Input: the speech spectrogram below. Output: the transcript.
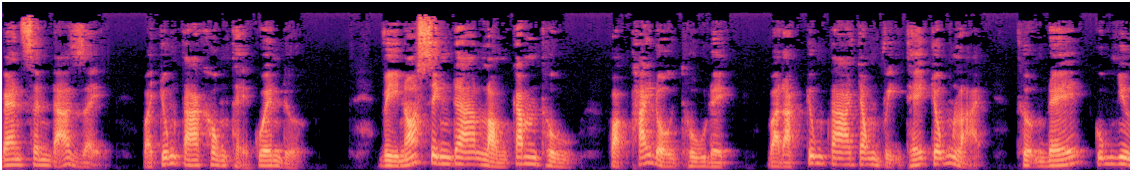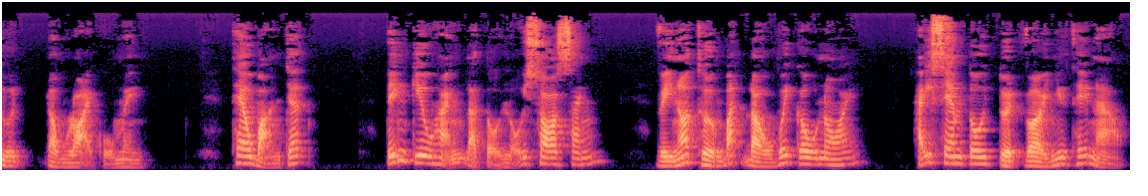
Benson đã dạy và chúng ta không thể quên được. Vì nó sinh ra lòng căm thù hoặc thái độ thù địch và đặt chúng ta trong vị thế chống lại Thượng Đế cũng như đồng loại của mình. Theo bản chất, Tính kiêu hãnh là tội lỗi so sánh, vì nó thường bắt đầu với câu nói, hãy xem tôi tuyệt vời như thế nào,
